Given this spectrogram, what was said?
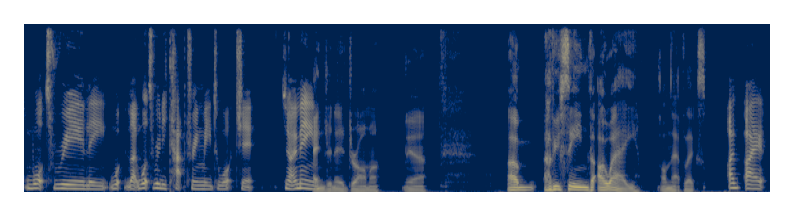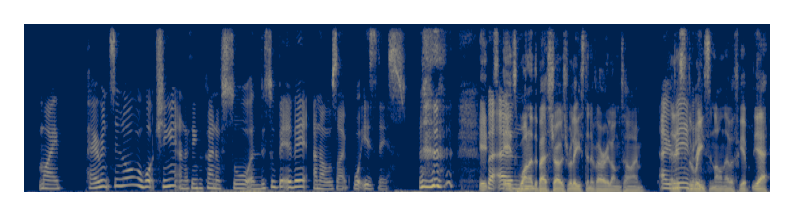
what's really what like what's really capturing me to watch it? Do you know what I mean? engineered drama. Yeah. Um, have you seen the OA on Netflix? I, I, my parents-in-law were watching it, and I think I kind of saw a little bit of it, and I was like, "What is this?" It's But, it's um, one of the best shows released in a very long time. Oh, and it's the reason I'll never forget. Yeah,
